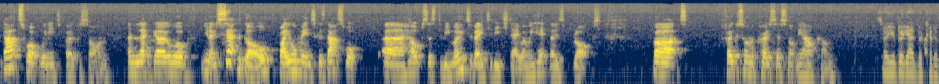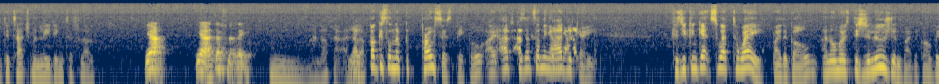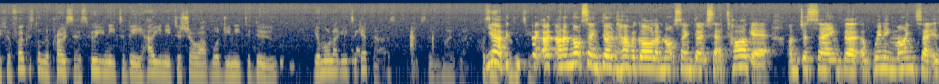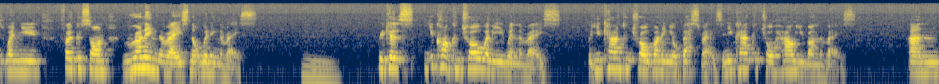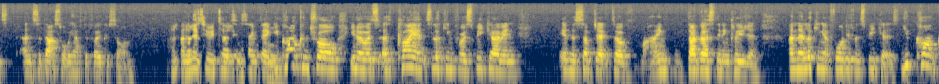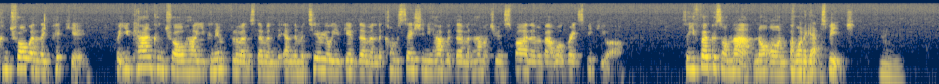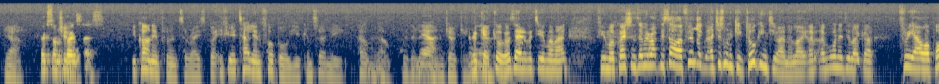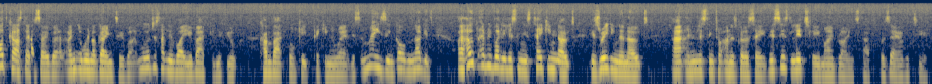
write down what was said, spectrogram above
that's what we need to focus on and let go of. You know, set the goal by all means because that's what uh, helps us to be motivated each day when we hit those blocks. But focus on the process, not the outcome. So you're a big advocate of detachment leading to flow. Yeah, yeah, definitely. Mm, I love that. I love that. Focus on the process, people. I because that's something I advocate. Because you can get swept away by the goal and almost disillusioned by the goal. But if you're focused on the process, who you need to be, how you need to show up, what you need to do, you're more likely to get that. That's absolutely mind blowing. Yeah, because, I, and I'm not saying don't have a goal. I'm not saying don't set a target. I'm just saying that a winning mindset is when you focus on running the race, not winning the race. Mm. Because you can't control whether you win the race, but you can control running your best race and you can control how you run the race. And and so that's what we have to focus on. And Unless you're Italian, the same thing. You can't control, you know, as, as clients looking for a speaker in in the subject of diversity and inclusion, and they're looking at four different speakers. You can't control whether they pick you but you can control how you can influence them and, and the material you give them and the conversation you have with them and how much you inspire them about what great speaker you are. So you focus on that, not on, I want to get the speech. Mm. Yeah. Focus on the process. You can't influence a race, but if you're Italian football, you can certainly help them with a little. Yeah. I'm joking. Okay, yeah. cool. Jose, over to you, my man. A few more questions, then we wrap this up. I feel like I just want to keep talking to you, Anna. Like I, I want to do like a three hour podcast episode, but I know we're not going to. But we'll just have to invite you back, and if you'll come back, we'll keep picking away at this amazing golden nuggets. I hope everybody listening is taking notes, is reading the notes, uh, and listening to what Anna's got to say. This is literally mind blowing stuff. Jose, over to you.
